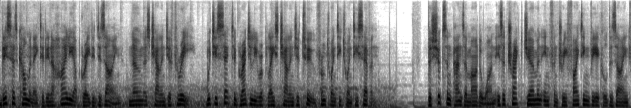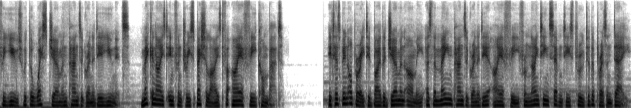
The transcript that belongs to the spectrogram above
This has culminated in a highly upgraded design, known as Challenger 3, which is set to gradually replace Challenger 2 from 2027. The Schützenpanzer Marder 1 is a tracked German infantry fighting vehicle designed for use with the West German Panzergrenadier units, mechanized infantry specialized for IFV combat. It has been operated by the German army as the main Panzergrenadier IFV from 1970s through to the present day.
